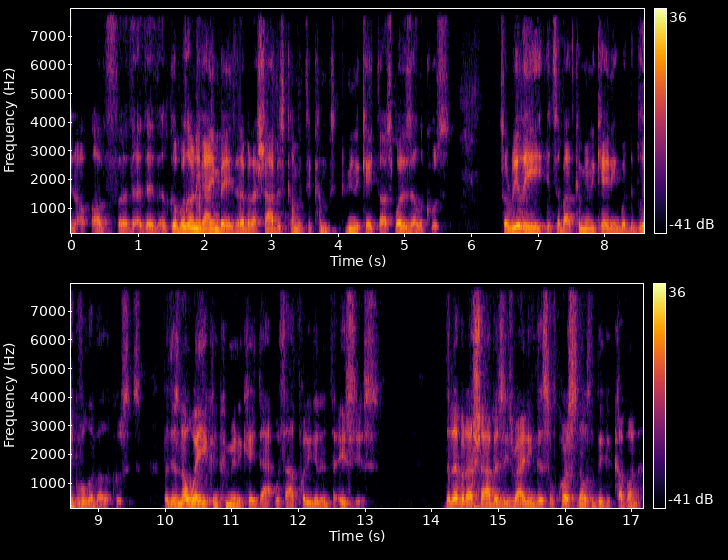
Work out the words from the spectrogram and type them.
you know of uh, the, the, we're learning Ayin Beis. The Rebbe Rashab is coming to com- communicate to us what is Elikus. So really, it's about communicating what the bligvul of Elikus is. But there's no way you can communicate that without putting it into Asius. The Rebbe Rashab, as he's writing this, of course, knows the bigger kavana.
